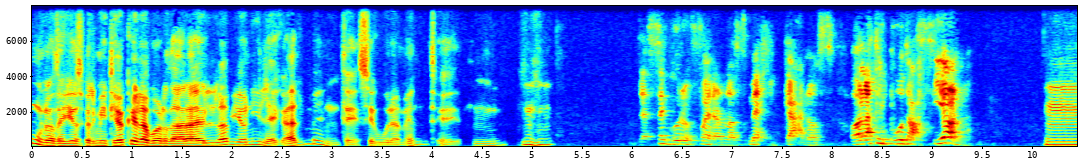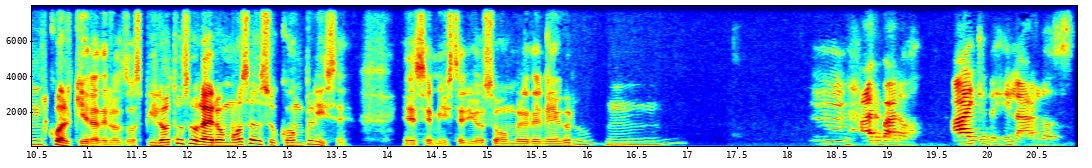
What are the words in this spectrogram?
Uno de ellos permitió que él abordara el avión ilegalmente, seguramente. Mm, De seguro fueron los mexicanos o la tripulación. Mm, cualquiera de los dos pilotos o la hermosa su cómplice. Ese misterioso hombre de negro. mm, Mm, hermano, hay que vigilarlos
